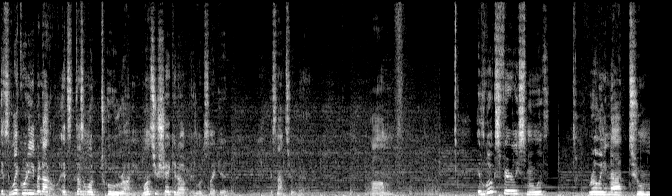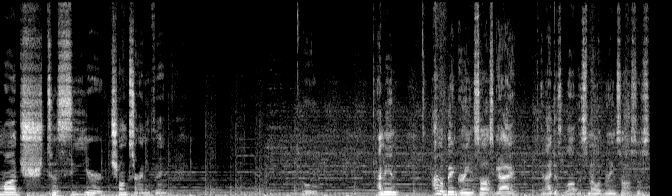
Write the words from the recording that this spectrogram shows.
it's liquidy, but not. It doesn't look too runny. Once you shake it up, it looks like it. It's not too bad. Um, it looks fairly smooth. Really, not too much to see or chunks or anything. Ooh. I mean, I'm a big green sauce guy, and I just love the smell of green sauces.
